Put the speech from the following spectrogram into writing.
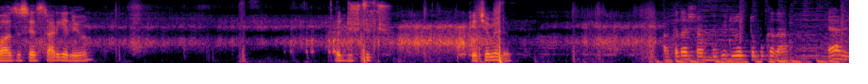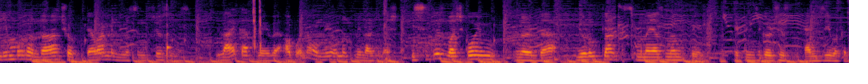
Bazı sesler geliyor. Ve düştük. Geçemedim. Arkadaşlar bu videoluk bu kadar. Eğer Limbo'nun daha çok devam edilmesini istiyorsanız like atmayı ve abone olmayı unutmayın arkadaşlar. İstediğiniz başka oyunları da yorumlar kısmına yazmayı unutmayın. Hepinizi görüşürüz. Kendinize iyi bakın.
